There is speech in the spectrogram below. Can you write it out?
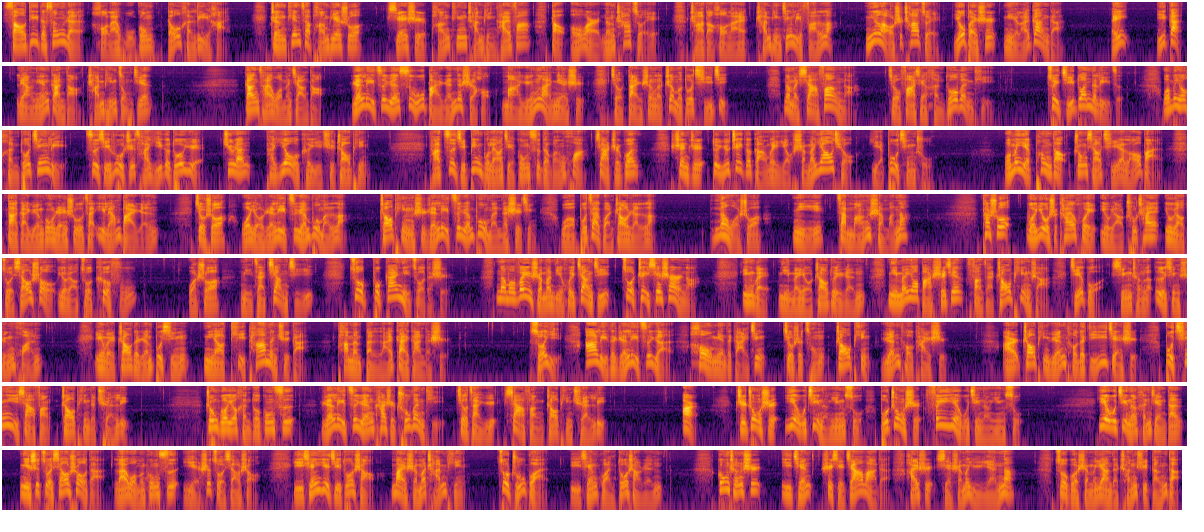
扫地的僧人后来武功都很厉害，整天在旁边说，先是旁听产品开发，到偶尔能插嘴。插到后来，产品经理烦了，你老是插嘴，有本事你来干干。哎，一干两年干到产品总监。刚才我们讲到人力资源四五百人的时候，马云来面试，就诞生了这么多奇迹。那么下放呢，就发现很多问题。最极端的例子，我们有很多经理自己入职才一个多月，居然他又可以去招聘。他自己并不了解公司的文化价值观，甚至对于这个岗位有什么要求也不清楚。我们也碰到中小企业老板，大概员工人数在一两百人，就说我有人力资源部门了，招聘是人力资源部门的事情，我不再管招人了。那我说你在忙什么呢？他说我又是开会，又要出差，又要做销售，又要做客服。我说。你在降级，做不该你做的事。那么，为什么你会降级做这些事儿呢？因为你没有招对人，你没有把时间放在招聘上，结果形成了恶性循环。因为招的人不行，你要替他们去干他们本来该干的事。所以，阿里的人力资源后面的改进就是从招聘源头开始，而招聘源头的第一件事，不轻易下放招聘的权利。中国有很多公司人力资源开始出问题，就在于下放招聘权利。二，只重视业务技能因素，不重视非业务技能因素。业务技能很简单，你是做销售的，来我们公司也是做销售。以前业绩多少，卖什么产品？做主管以前管多少人？工程师以前是写 Java 的，还是写什么语言呢？做过什么样的程序等等？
